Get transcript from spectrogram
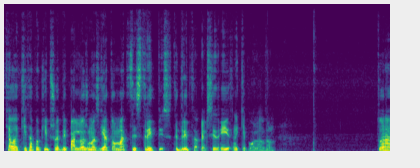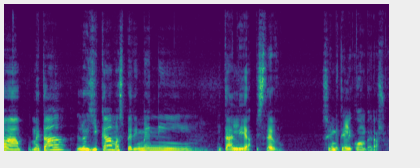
Και από εκεί θα προκύψει ο αντίπαλός μας για το μάτι της Τρίτης. Την Τρίτη θα παίξει η Εθνική Πόλο Ανδρών. Τώρα μετά, λογικά μας περιμένει η Ιταλία, πιστεύω. Στο ημιτελικό, αν περάσουμε.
